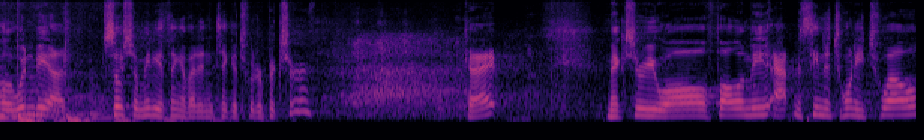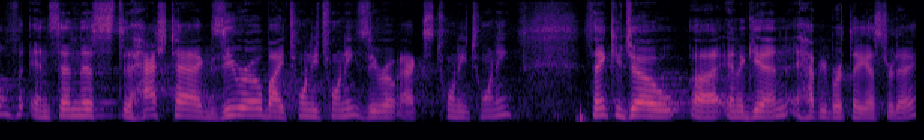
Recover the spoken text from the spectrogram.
Well, it wouldn't be a social media thing if I didn't take a Twitter picture. Okay. Make sure you all follow me at Messina 2012 and send this to hashtag zero by 2020, 0x 2020. Thank you, Joe. Uh, and again, happy birthday yesterday.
